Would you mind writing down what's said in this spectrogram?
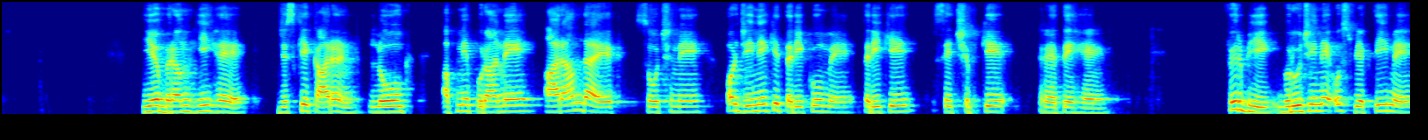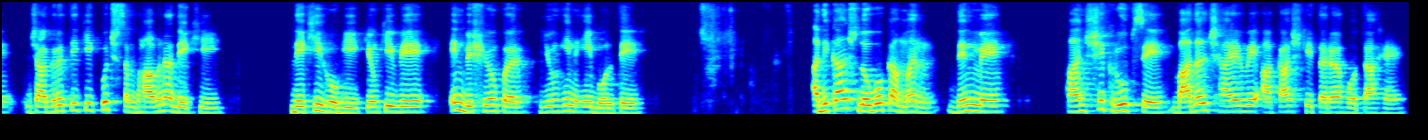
यह भ्रम ही है जिसके कारण लोग अपने पुराने, आरामदायक सोचने और जीने के तरीकों में, तरीके से छिपके रहते हैं। फिर भी गुरुजी ने उस व्यक्ति में जागृति की कुछ संभावना देखी देखी होगी, क्योंकि वे इन विषयों पर यूँ ही नहीं बोलते। अधिकांश लोगों का मन दिन में आंशिक रूप से बादल छाए हुए आकाश की तरह होता है।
